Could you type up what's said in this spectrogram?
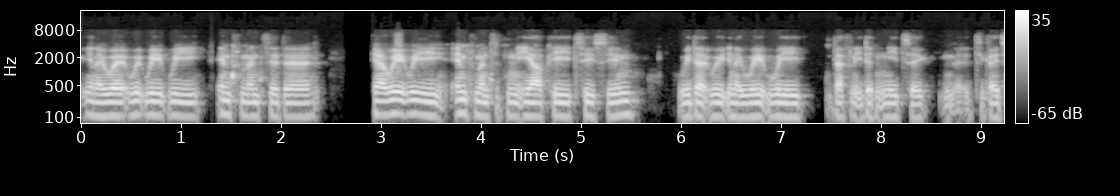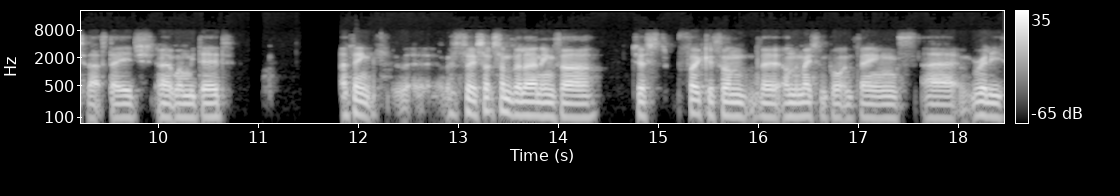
You know, we we we implemented a yeah we we implemented an ERP too soon. We don't we you know we we definitely didn't need to to go to that stage uh, when we did. I think uh, so, so. Some of the learnings are just focus on the on the most important things. Uh, really,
